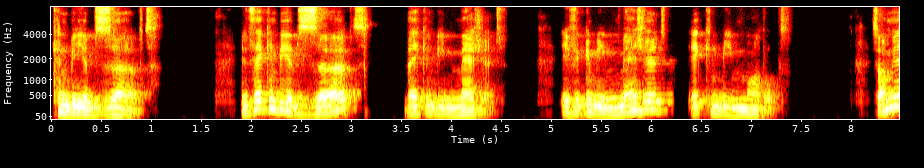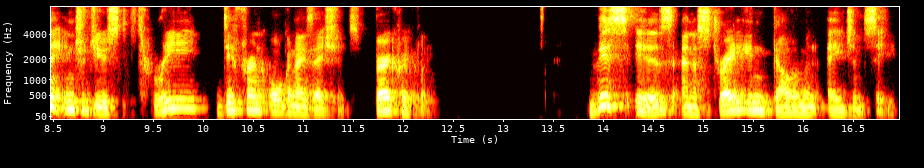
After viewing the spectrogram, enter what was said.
can be observed. If they can be observed, they can be measured. If it can be measured, it can be modeled. So I'm going to introduce three different organizations very quickly. This is an Australian government agency.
